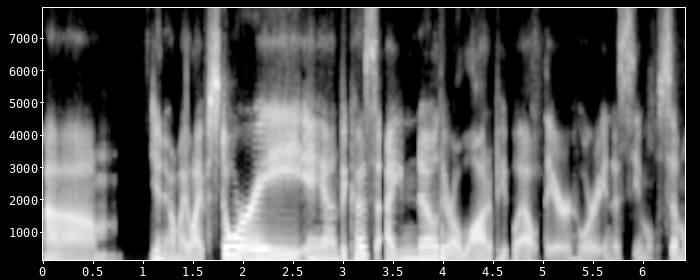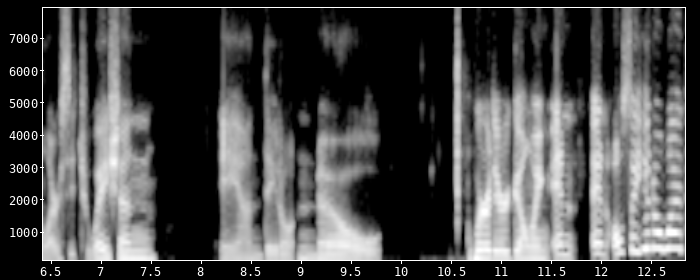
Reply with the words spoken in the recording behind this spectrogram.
um, you know, my life story. And because I know there are a lot of people out there who are in a sim- similar situation and they don't know where they're going. And and also, you know what?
